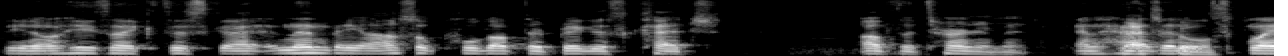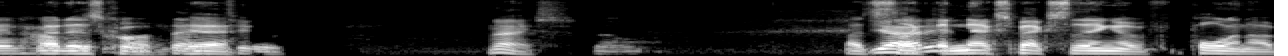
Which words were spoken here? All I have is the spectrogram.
You know, he's like this guy, and then they also pulled out their biggest catch of the tournament and had That's them cool. explain how That they is cool, that yeah. too. Nice. So that's Yeah, like the next best thing of pulling a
